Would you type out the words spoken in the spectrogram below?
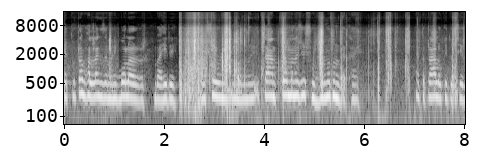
এতটা ভালো লাগছে মানে বলার বাহিরে। মানে সূর- উম, চাঁদ তো মানে হচ্ছে সূর্যের মতন দেখায়। এতটা আলোকিত ছিল।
